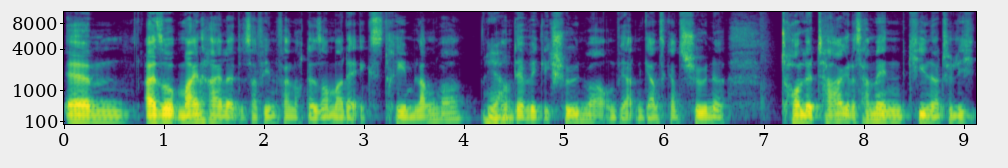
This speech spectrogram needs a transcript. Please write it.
Ähm, also mein Highlight ist auf jeden Fall noch der Sommer, der extrem lang war Ja. und der wirklich schön war und wir hatten ganz, ganz schöne, tolle Tage. Das haben wir in Kiel natürlich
